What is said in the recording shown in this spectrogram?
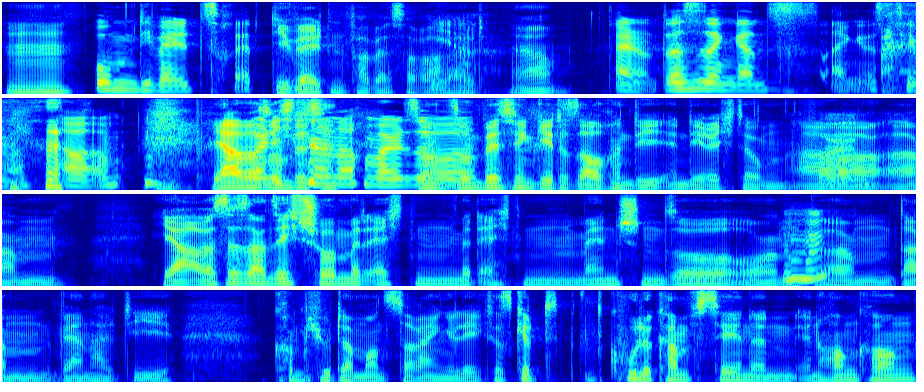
Mhm. um die Welt zu retten. Die Weltenverbesserer Ja. halt, ja. Know, das ist ein ganz eigenes Thema. Aber Ja, aber so ein bisschen, so, so. so ein bisschen geht es auch in die, in die Richtung. Aber ähm, ja, aber es ist an sich schon mit echten, mit echten Menschen so und Mhm. ähm, dann werden halt die Computermonster reingelegt. Es gibt coole Kampfszenen in, in Hongkong,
